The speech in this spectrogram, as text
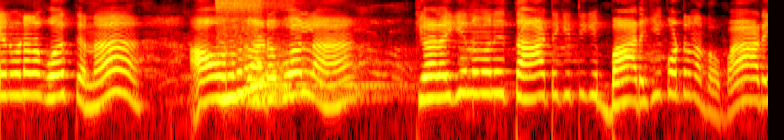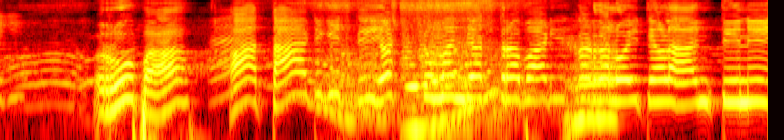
ಏನು ಮಾಡೋಣ ಗೊತ್ತೇನ? ಅವನು ಕಡಗೋಲ ಕೆಳಗಿನ ಮನೆ ತಾಟಗಿತ್ತಿಗೆ ಬಾಡಿಗೆ ಕೊಟ್ಟನದ ಬಾಡಿಗೆ. ರೂಪ ಆ ತಾಟಗಿತ್ತಿ ಎಷ್ಟು ಮಂದಿ ಹತ್ರ ಬಾಡಿಗೆ ಕಡ್ಗಲ್ ಹೋಯ್ತೇಳ ಅಂತೀನಿ.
